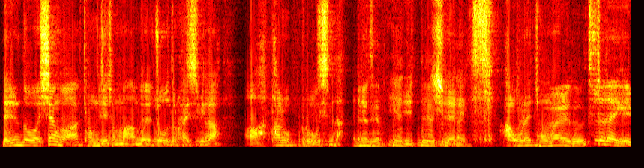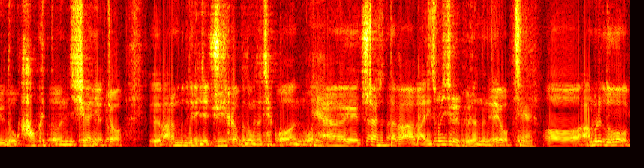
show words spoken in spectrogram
내년도 시장과 경제 전망 한번 여쭤보도록 하겠습니다. 아, 바로 물어보겠습니다. 안녕하세요. 예, 안녕하십니까. 네네. 아, 올해 정말 그 투자자에게 유독 가혹했던 시간이었죠. 그 많은 분들이 이제 주식과 부동산, 채권 뭐 네. 다양하게 투자하셨다가 많이 손실을 보셨는데요. 네. 어, 아무래도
